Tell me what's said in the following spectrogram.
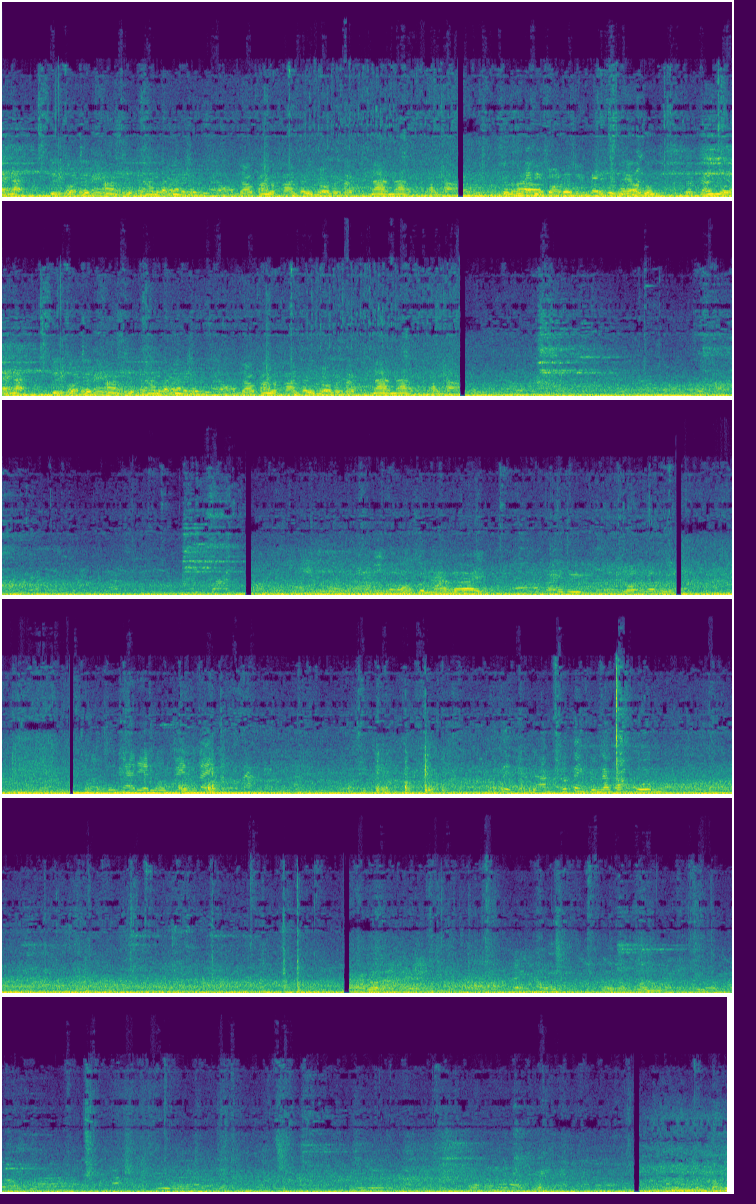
นี้เลยนะคือต่อจะไม่ห้ามสุดห้ามไปดาวข้างสะพานไปต่อเลยครับ หน้าหน้าทางทางใช่ไหมต่อได้เลยแนวตรงนี้เลยนะคือต่อจะไม่ห้ามสุดห้ามไปดาวข้างสะพานไปต่อเลยครับ หน้าหน้าทางทางส่วนน้ำเลยคุณยายเรียนรู้เป็นติดนะก็ติดอยู่นะคะคุณ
